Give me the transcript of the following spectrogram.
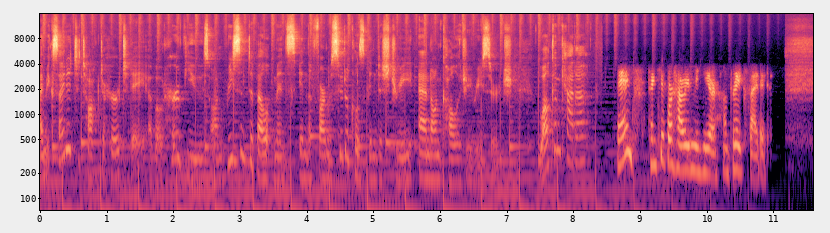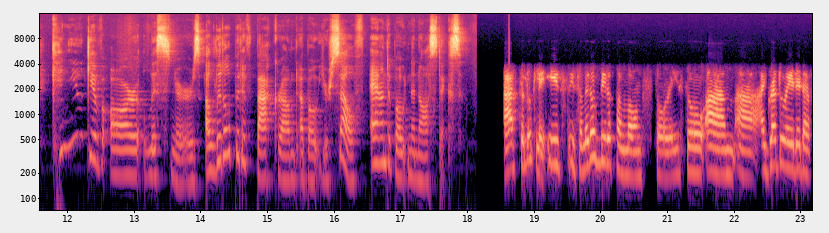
I'm excited to talk to her today about her views on recent developments in the pharmaceuticals industry and oncology research. Welcome, Kata. Thanks. Thank you for having me here. I'm very excited. Can you give our listeners a little bit of background about yourself and about Nanostics? Absolutely. It's, it's a little bit of a long story. So, um, uh, I graduated as,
